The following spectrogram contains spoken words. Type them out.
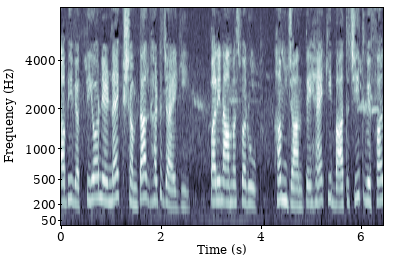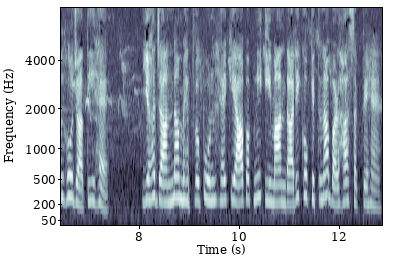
अभिव्यक्ति और निर्णय क्षमता घट जाएगी। परिणाम स्वरूप हम जानते हैं कि बातचीत विफल हो जाती है। यह जानना महत्वपूर्ण है कि आप अपनी ईमानदारी को कितना बढ़ा सकते हैं।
